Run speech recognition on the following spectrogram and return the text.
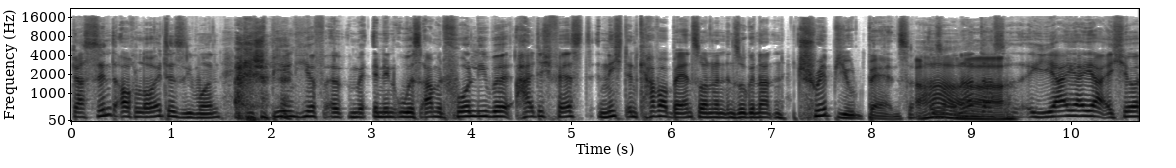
Das sind auch Leute, Simon, die spielen hier äh, in den USA mit Vorliebe, halte ich fest, nicht in Coverbands, sondern in sogenannten Tribute-Bands. Ah. Also, ne, das, ja, ja, ja. Ich höre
